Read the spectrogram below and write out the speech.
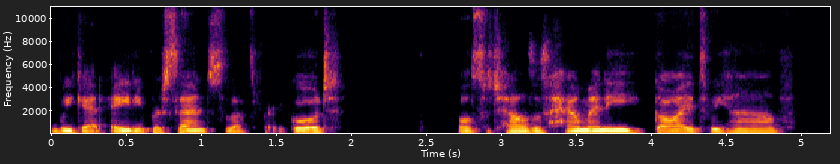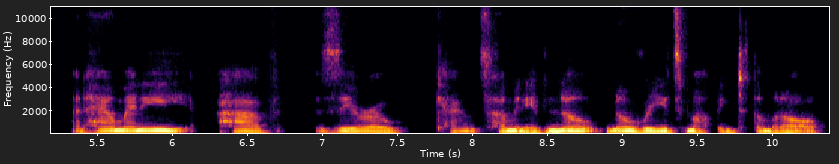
we get 80%, so that's very good. Also tells us how many guides we have and how many have zero counts, how many have no, no reads mapping to them at all.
